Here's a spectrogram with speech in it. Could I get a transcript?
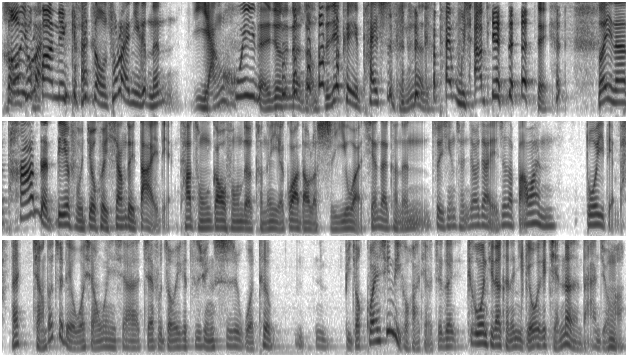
走出来，你，走出来，你能扬灰的，就是那种直接可以拍视频的。拍武侠片的，对，所以呢，它的跌幅就会相对大一点。它从高峰的可能也挂到了十一万，现在可能最新成交价也就在八万多一点吧。哎，讲到这里，我想问一下 Jeff，作为一个咨询师，我特嗯比较关心的一个话题啊，这个这个问题呢，可能你给我一个简短的答案就好。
